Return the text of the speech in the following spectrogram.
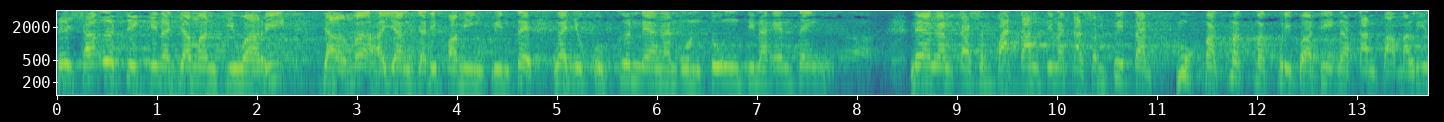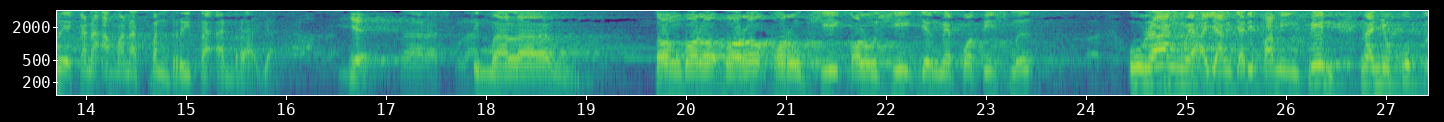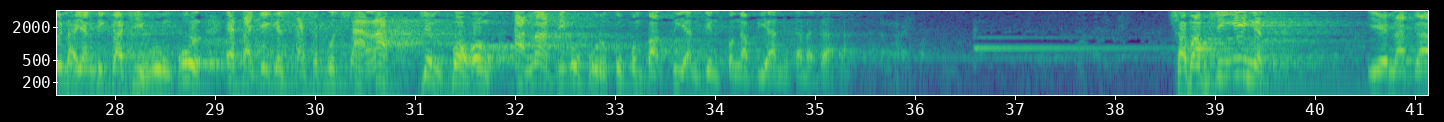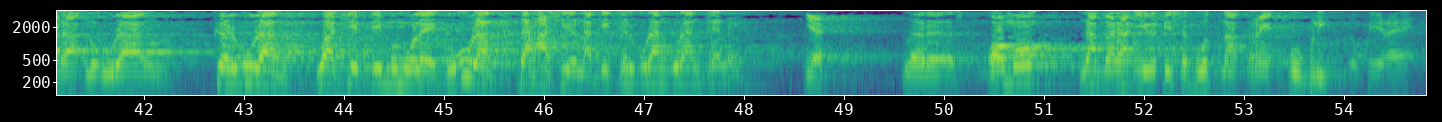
Tesaetiktina zaman Kiwari Jalma hayang jadi pamimpin teh nganyukupkan neangan untung Tina enteng. neangan kasempatantina kasempitan. Pribadi pribadina tanpa malire karena amanat penderitaan rakyat. Ya. Di timbalan tong boro-boro korupsi kolusi jeung nepotisme. Urang we hayang jadi pamimpin nganyukupkeun hayang digaji wungkul. Eta geus kasebut salah jeung bohong. Ana diukur ku pembaktian jeung pengabdian ka negara. sabab sing inget ia negara nu urang keur urang wajib dimulai ku urang dah hasil ge keur urang-urang kene. Ya yeah. leres. Komo negara ieu disebut na republik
